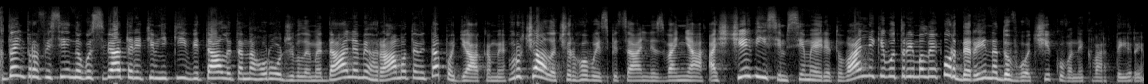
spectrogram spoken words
В день професійного свята рятівників вітали та нагороджували медалями, грамотами та подяками. Вручали чергові спеціальні звання. А ще вісім сімей рятувальників отримали ордери на довгоочікувані квартири.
